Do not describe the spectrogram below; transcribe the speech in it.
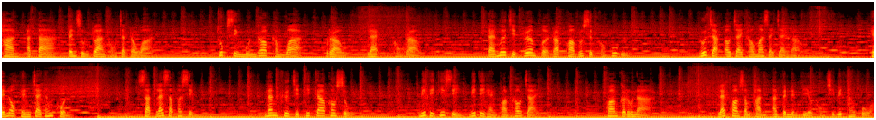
ผ่านอัตตาเป็นศูนย์กลางของจักรวาล ทุกสิ่งหมุนรอบคำว่า เราและของเรา แต่เมื่อจิตเริ่มเปิดรับความรู้สึกของผู้อื่น รู้จักเอาใจเขามาใส่ใจเรา เห็นอกเห็นใจทั้งคน สัตว์และสรรพสิ่งนั่นคือจิตที่ก้าวเข้าสู่ มิติที่ 4 มิติแห่งความเข้าใจ ความกรุณา และความสัมพันธ์อันเป็นหนึ่งเดียวของชีวิตทั้งปวง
